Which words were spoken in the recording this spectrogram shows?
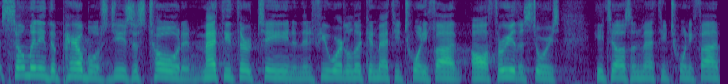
So many of the parables Jesus told in Matthew 13, and then if you were to look in Matthew 25, all three of the stories he tells in Matthew 25,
